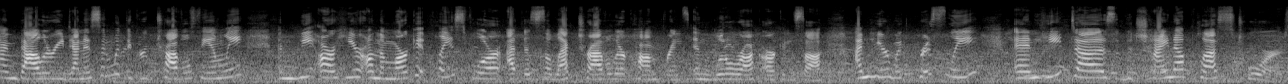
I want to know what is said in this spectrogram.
I'm Valerie Dennison with the Group Travel Family, and we are here on the marketplace floor at the Select Traveler Conference in Little Rock, Arkansas. I'm here with Chris Lee, and he does the China Plus tours.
